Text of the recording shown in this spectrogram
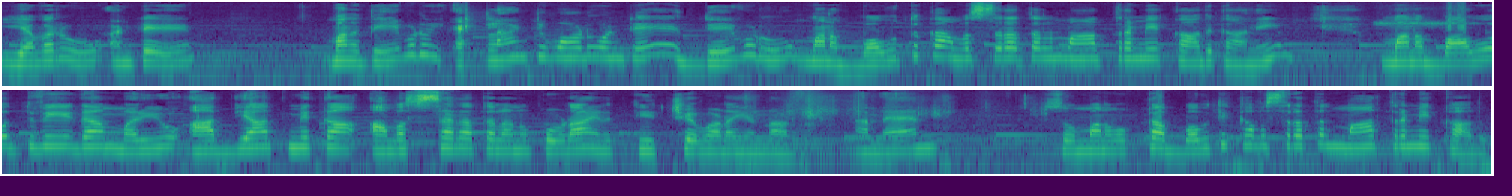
ఎవరు అంటే మన దేవుడు ఎట్లాంటి వాడు అంటే దేవుడు మన భౌతిక అవసరతలు మాత్రమే కాదు కానీ మన భావోద్వేగ మరియు ఆధ్యాత్మిక అవసరతలను కూడా ఆయన తీర్చేవాడై ఉన్నాడు. ఆ మ్యాన్ సో మన ఒక్క భౌతిక అవసరతలు మాత్రమే కాదు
